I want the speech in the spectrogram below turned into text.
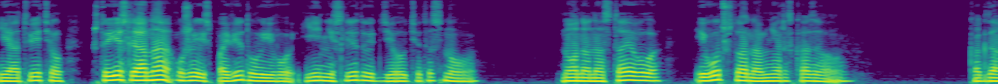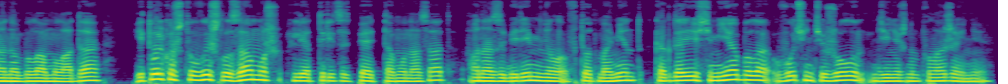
Я ответил, что если она уже исповедовала его, ей не следует делать это снова. Но она настаивала, и вот что она мне рассказала. Когда она была молода и только что вышла замуж лет 35 тому назад, она забеременела в тот момент, когда ее семья была в очень тяжелом денежном положении.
